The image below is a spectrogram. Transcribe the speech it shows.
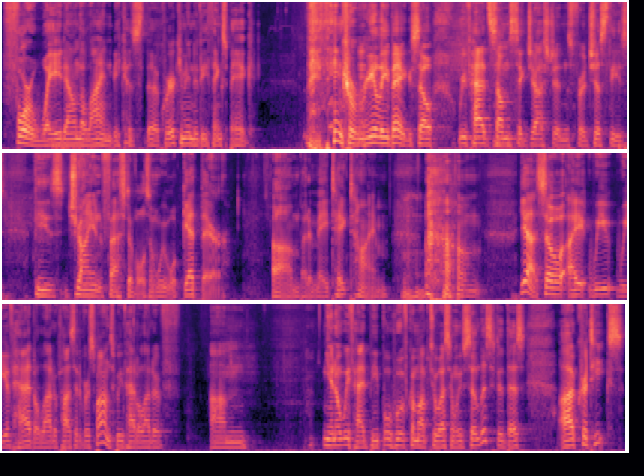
for way down the line because the queer community thinks big. They think really big. So we've had some suggestions for just these these giant festivals, and we will get there. Um, but it may take time. Mm-hmm. um, yeah, so I we we have had a lot of positive response. We've had a lot of, um, you know, we've had people who have come up to us and we've solicited this uh, critiques.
